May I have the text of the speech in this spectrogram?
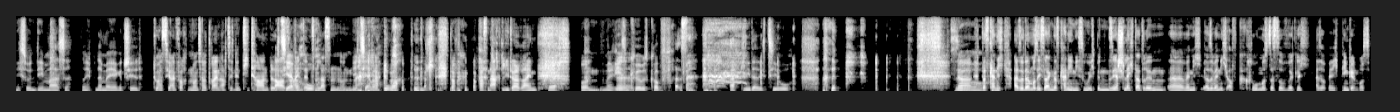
nicht so in dem Maße. Sondern ich bin dann mal eher gechillt. Du hast hier einfach 1983 eine Titanblase einsetzen hoch. lassen und Ich zieh einfach genau, da, da passen acht Liter rein Ja. und Mein riesen Äh. Kürbiskopf. Acht Liter, ich ziehe hoch. So. Ja, das kann ich, also da muss ich sagen, das kann ich nicht so. Ich bin sehr schlecht da drin, äh, wenn ich, also wenn ich auf Klo muss, das so wirklich, also wenn ich pinkeln muss,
